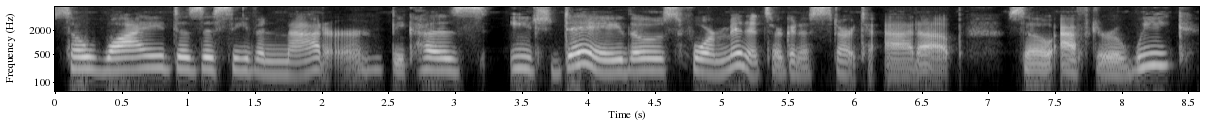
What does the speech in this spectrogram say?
So why does this even matter? Because each day, those four minutes are going to start to add up. So after a week,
